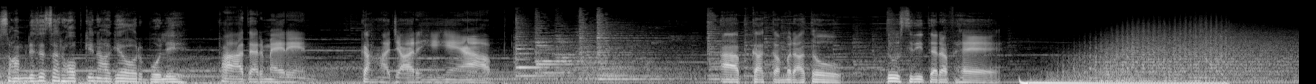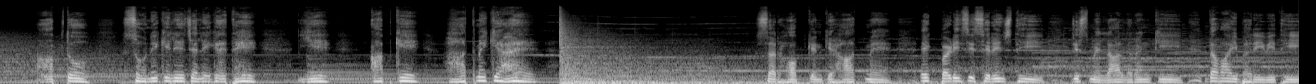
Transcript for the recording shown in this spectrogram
सामने से सर हॉपकिन आ गए और बोले, फादर मैरिन, कहाँ जा रहे हैं आप? आपका कमरा तो दूसरी तरफ़ है। आप तो सोने के लिए चले गए थे। ये आपके हाथ में क्या है? सर हॉपकिन के हाथ में एक बड़ी सी सिरिंज थी, जिसमें लाल रंग की दवाई भरी हुई थी।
